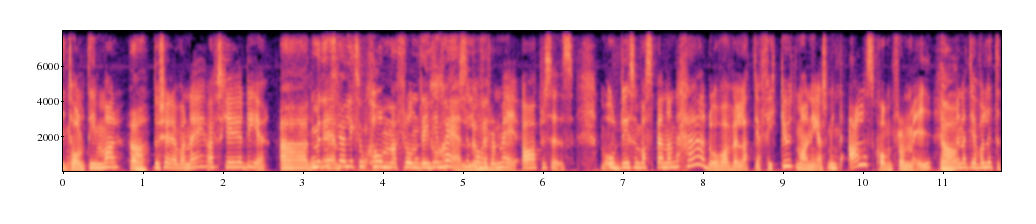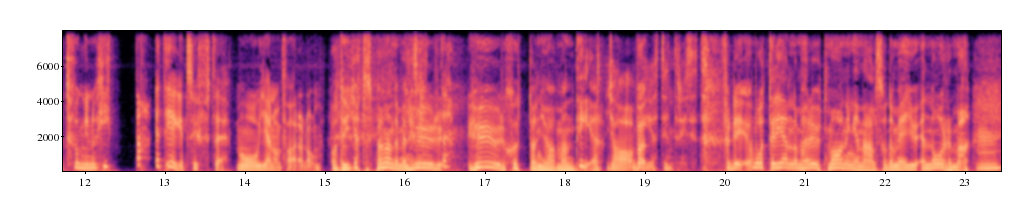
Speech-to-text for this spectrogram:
i 12 timmar, Ja. då känner jag bara, nej, varför ska jag göra det? Ah, men det ska Ehm, liksom komma från dig Det själv. måste komma från mig, ja precis. Och det som var spännande här då var väl att jag fick utmaningar som inte alls kom från mig, Ja. men att jag var lite tvungen att hitta ett eget syfte med att genomföra dem. Och det är jättespännande, men hur, Jätte. hur sjutton gör man det? Jag Va- vet inte riktigt. För det, återigen, de här utmaningarna alltså, de är ju enorma. Mm.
